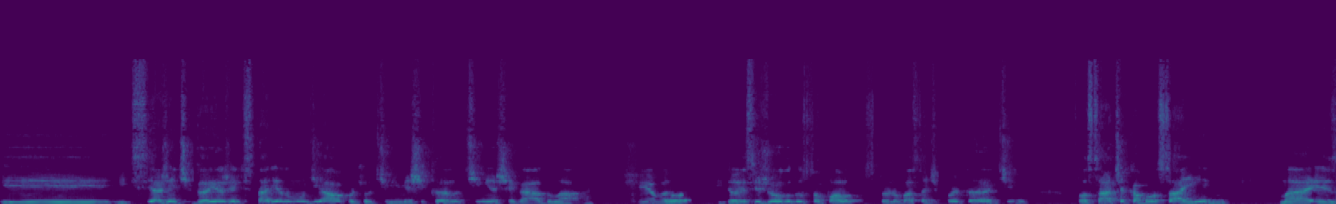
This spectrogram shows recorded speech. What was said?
e, e que se a gente ganha, a gente estaria no Mundial, porque o time mexicano tinha chegado lá, né? Chivas. Então, então esse jogo do São Paulo se tornou bastante importante. Fossati acabou saindo, mas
